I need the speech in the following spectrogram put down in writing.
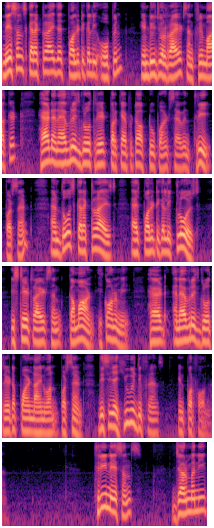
Nations characterized as politically open, individual rights and free market had an average growth rate per capita of 2.73 percent and those characterized as politically closed state rights and command economy had an average growth rate of 0.91 percent. This is a huge difference in performance. Three nations Germany,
